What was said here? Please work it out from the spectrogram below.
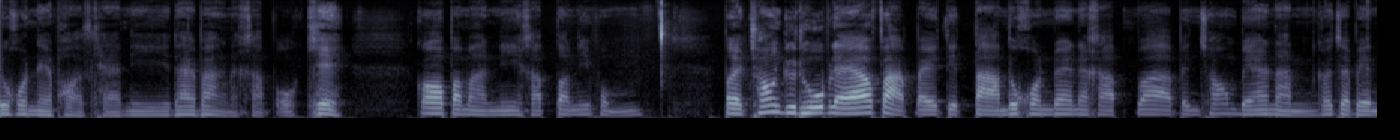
ทุกคนในพอดแคสต์นี้ได้บ้างนะครับ โอเค ก็ประมาณนี้ครับ ตอนนี้ผมเปิดช่อง YouTube แล้วฝากไปติดตามทุกคนด้วยนะครับ ว่าเป็นช่องแบนันก็จะเป็น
